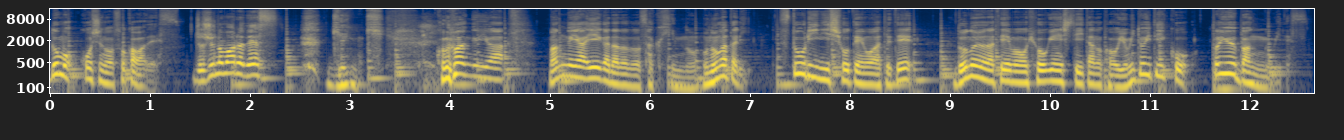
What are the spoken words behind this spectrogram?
どうも講師の曽川です。助手の丸です。元気。この番組は漫画や映画などの作品の物語ストーリーに焦点を当ててどのようなテーマを表現していたのかを読み解いていこうという番組です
